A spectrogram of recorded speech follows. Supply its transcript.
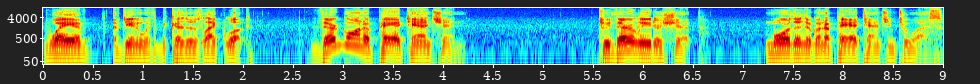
way of, of dealing with it because it was like, look, they're going to pay attention to their leadership more than they're going to pay attention to us.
